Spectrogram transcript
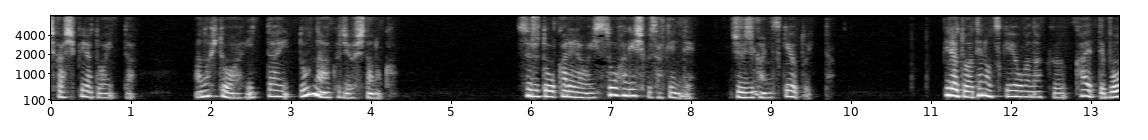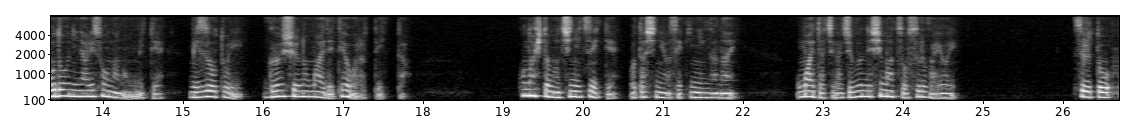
しかしピラトは言った。あの人は一体どんな悪事をしたのか。すると彼らは一層激しく叫んで十字架につけようと言った。ピラトは手のつけようがなくかえって暴動になりそうなのを見て水を取り群衆の前で手を洗っていった。この人の血について私には責任がない。お前たちが自分で始末をするがよい。すると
